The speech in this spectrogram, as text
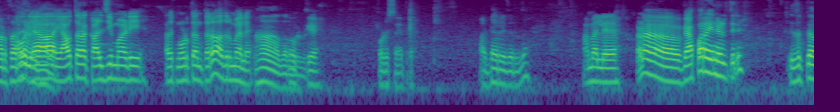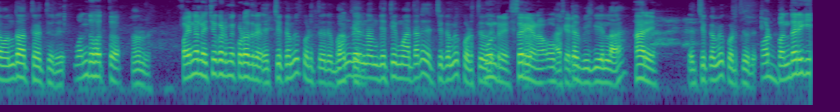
ಮಾಡ್ತಾರೆ ಅವ್ರು ಯಾವ ಯಾವ ಥರ ಕಾಳಜಿ ಮಾಡಿ ಅದಕ್ಕೆ ನೋಡ್ಕೊಂತಾರೋ ಅದ್ರ ಮೇಲೆ. ಹಾ ಅದ್ರ ಮೇಲೆ. ಓಕೆ. ನೋಡಿ ಸ್ನೇಹಿತರೆ ಅಡ್ಡರ್ ಇದ್ರದ್ದು. ಆಮೇಲೆ ಅಣ್ಣ ವ್ಯಾಪಾರ ಏನು ಹೇಳ್ತೀರಿ? ಇದಕ್ಕೆ ಒಂದು ಹತ್ತು ಹೇಳ್ತೀವ್ರಿ. ಒಂದು ಹೊತ್ತು. ಹ್ಞೂ ರೀ. ಫೈನಲ್ ಹೆಚ್ಚು ಕಡಿಮೆ ಕೊಡೋದ್ರಿ? ಹೆಚ್ಚು ಕಮ್ಮಿ ಕೊಡ್ತೀವ್ರಿ. ಬಂದು ನಮ್ ಜೊತೆಗೆ ಮಾತಾಡಿ ಹೆಚ್ಚು ಕಮ್ಮಿ ಕೊಡ್ತೀವಿ ಹ್ಞೂ ರೀ ಸರಿ ಅಣ್ಣ ಓಕೆ ಅಷ್ಟೇ ಬಿಗಿ ಇಲ್ಲ. ಹಾ ರೀ. ಹೆಚ್ಚು ಕಮ್ಮಿ ಕೊಡ್ತೀವ್ರಿ. ಒಟ್ ಬಂದರಿಗೆ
